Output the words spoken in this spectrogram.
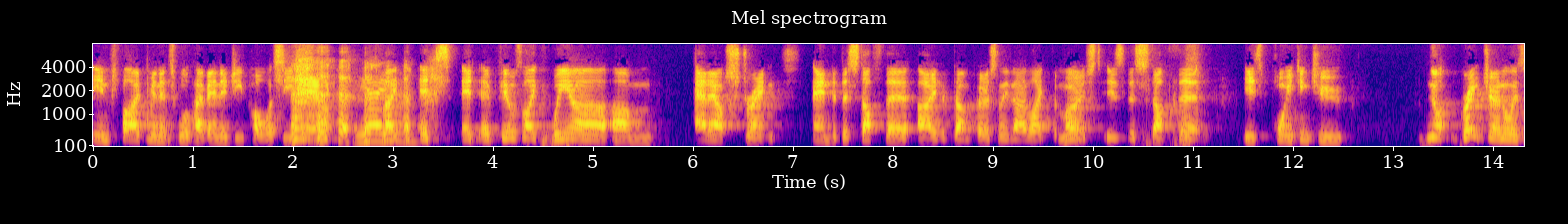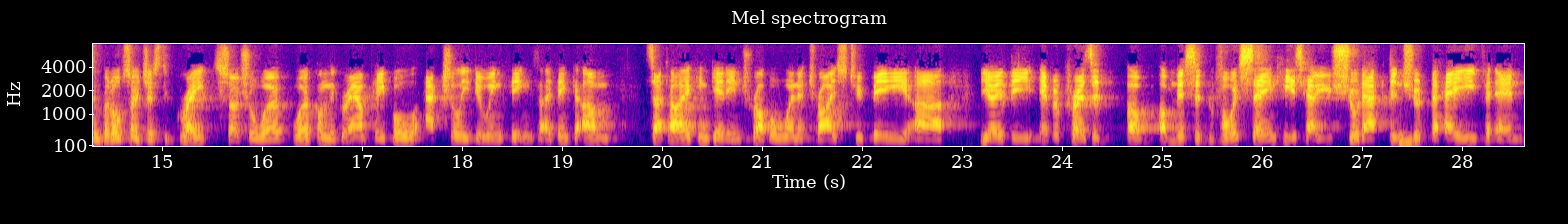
in five minutes we'll have energy policy down. yeah, like yeah. it's, it, it feels like we are um, at our strength, and the stuff that I have done personally that I like the most is the stuff that is pointing to not great journalism, but also just great social work, work on the ground, people actually doing things. I think um, satire can get in trouble when it tries to be, uh, you know, the ever-present, um, omniscient voice saying, "Here's how you should act and should behave," and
